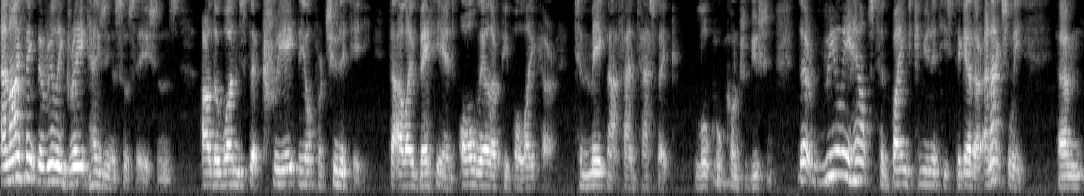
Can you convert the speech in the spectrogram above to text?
And I think the really great housing associations are the ones that create the opportunity that allow Betty and all the other people like her to make that fantastic local contribution that really helps to bind communities together. And actually, um,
